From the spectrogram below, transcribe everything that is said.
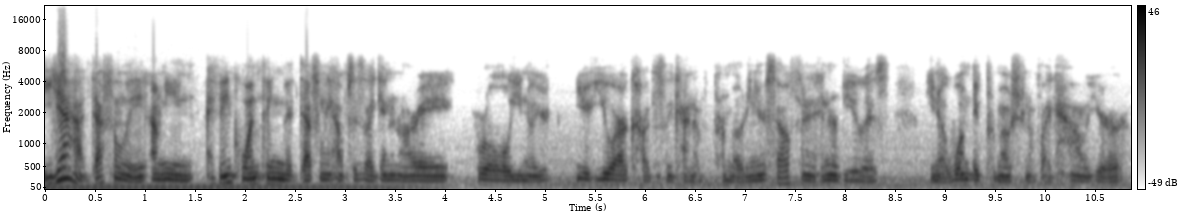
Yeah definitely. I mean i think one thing that definitely helps is like in an ra role you know you're you, you are constantly kind of promoting yourself and an interview is you know one big promotion of like how you're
